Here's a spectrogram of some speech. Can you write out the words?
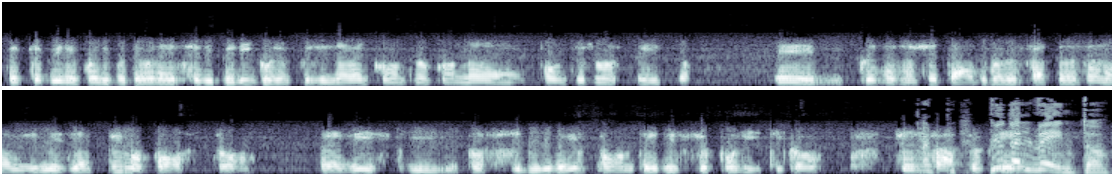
per capire quali potevano essere i pericoli a cui si andava incontro con eh, il ponte sullo stretto. E questa società, dopo aver fatto la sua analisi, mise al primo posto tra i rischi possibili per il ponte il rischio politico. Cioè il Eh, fatto più che del vento,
